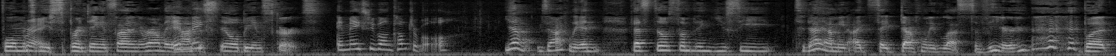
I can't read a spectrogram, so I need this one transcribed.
for women to be sprinting and sliding around they It have makes- to still be in skirts It makes people uncomfortable. yeah, exactly. And that's still something you see today. I mean, I'd say definitely less severe, but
